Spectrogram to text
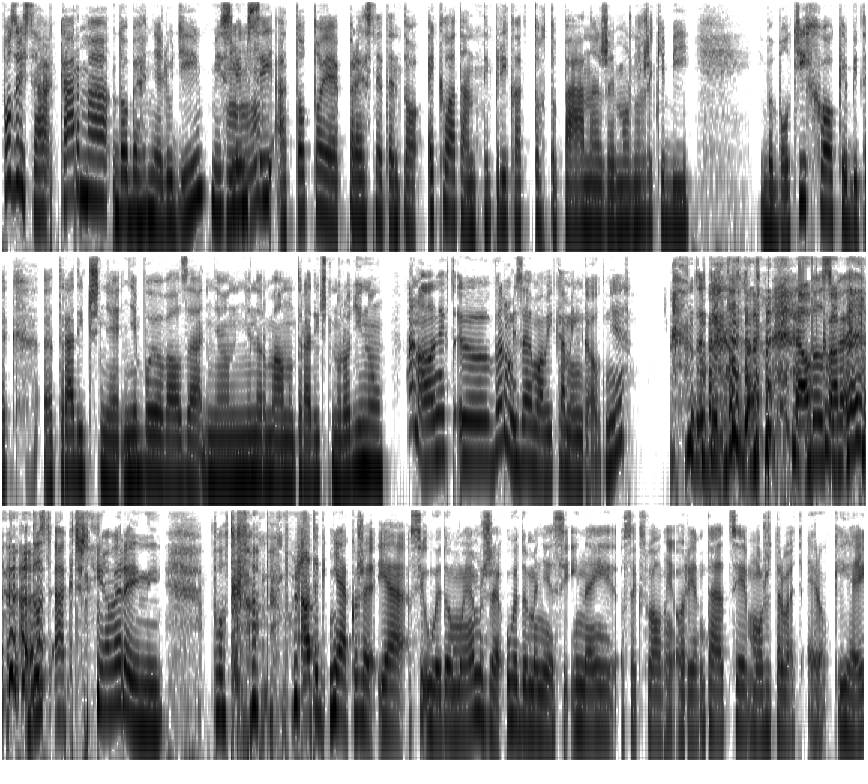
Pozri sa, karma dobehne ľudí, myslím mm-hmm. si, a toto je presne tento eklatantný príklad tohto pána, že možno, že keby iba bol ticho, keby tak e, tradične nebojoval za ne- nenormálnu tradičnnú rodinu. Áno, ale nejak, uh, veľmi zaujímavý coming out, nie? Je do- dosť, Na dosť, odkvape. dosť akčný a verejný. Podkvape. Bože. Ale tak nie, akože ja si uvedomujem, že uvedomenie si inej sexuálnej orientácie môže trvať aj roky, hej.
